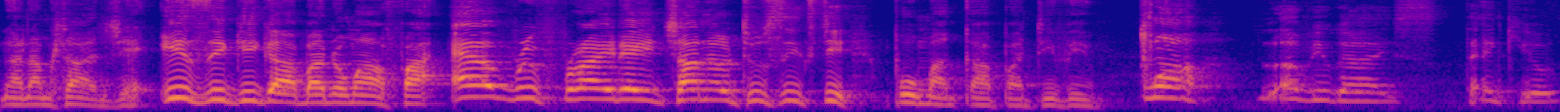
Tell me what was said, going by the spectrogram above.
nanamhlanje izigigaba nomafa every friday channel 260 mpuma kapa tv Mwah! love you guys thank you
